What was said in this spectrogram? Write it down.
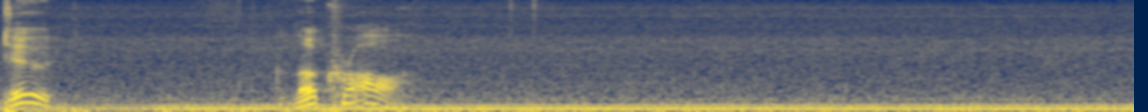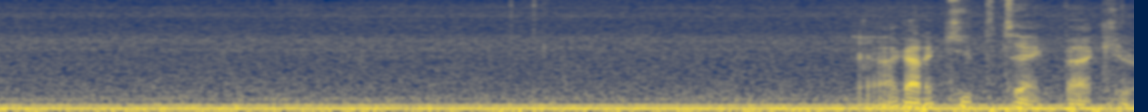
Dude, low crawl. Yeah, I gotta keep the tank back here.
